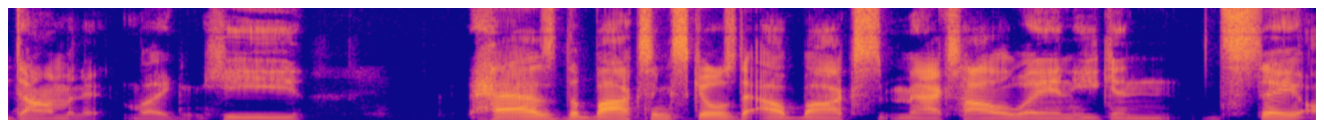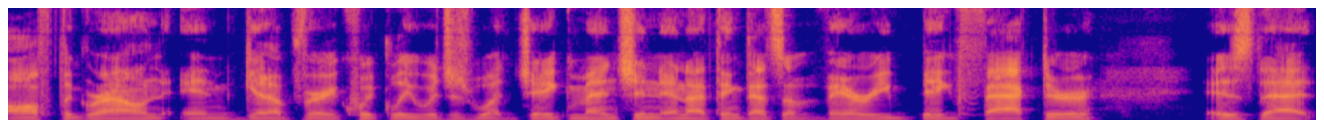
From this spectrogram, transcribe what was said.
dominant. Like he has the boxing skills to outbox Max Holloway, and he can stay off the ground and get up very quickly, which is what Jake mentioned. And I think that's a very big factor. Is that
